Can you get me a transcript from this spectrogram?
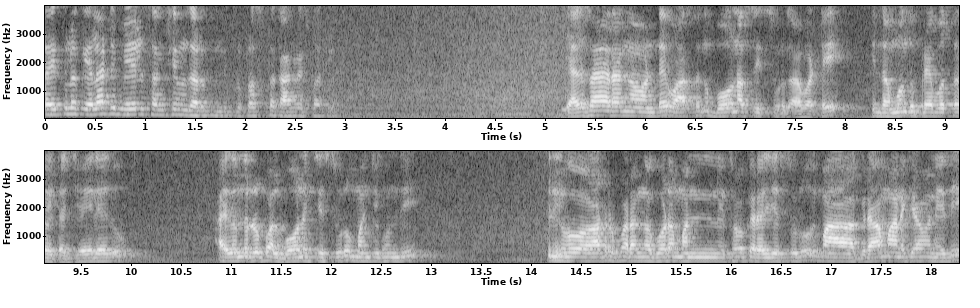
రైతులకు ఎలాంటి మేలు సంక్షేమం జరుగుతుంది ఇప్పుడు ప్రస్తుత కాంగ్రెస్ పార్టీలో? వ్యవసాయ రంగం అంటే వాస్తవంగా బోనస్ ఇస్తారు కాబట్టి ఇంతకుముందు ప్రభుత్వం ఇట్లా చేయలేదు. ఐదు వందల రూపాయలు బోనస్ ఇస్తారు మంచిగా ఉంది. ఆర్డర్ పరంగా కూడా మన సౌకర్యాలు చేస్తారు మా గ్రామానికి ఏమనేది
